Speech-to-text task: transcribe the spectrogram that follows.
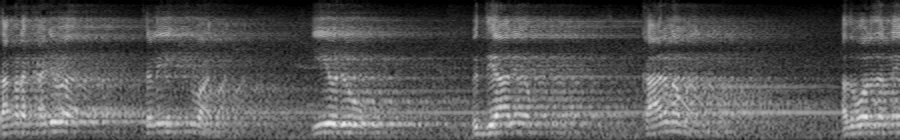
തങ്ങളുടെ കഴിവ് തെളിയിക്കുവാൻ ഈ ഒരു വിദ്യാലയം കാരണമായി. അതുപോലെ തന്നെ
